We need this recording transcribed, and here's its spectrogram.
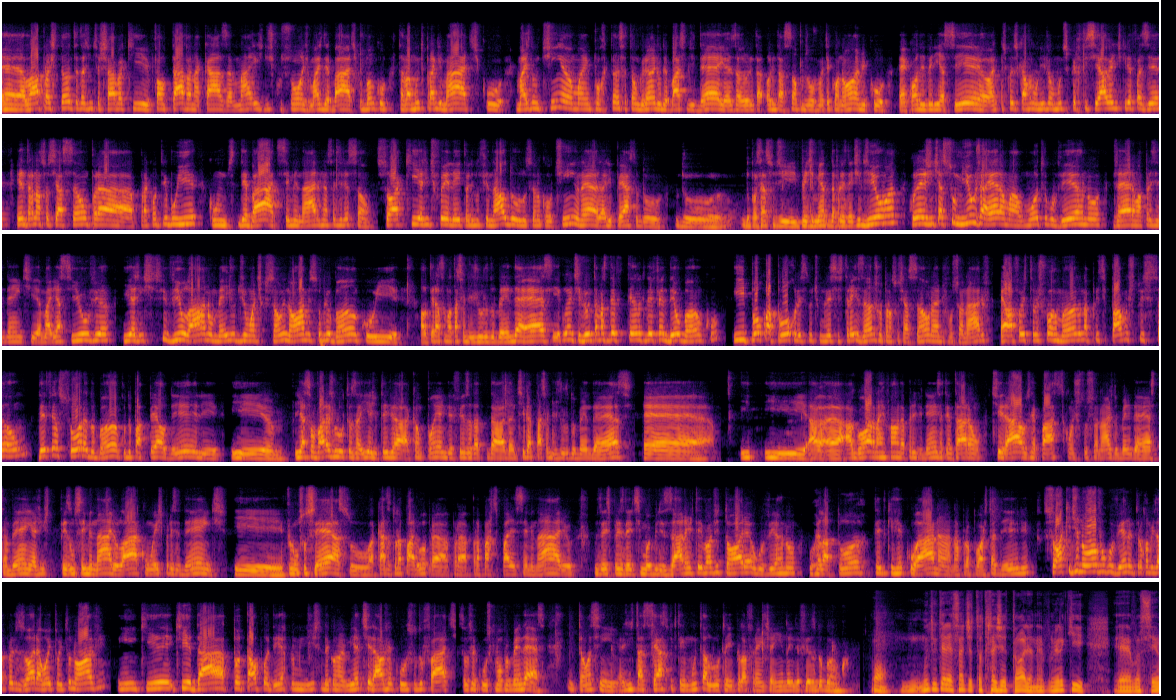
É, lá para as tantas, a gente achava que faltava na casa mais discussões, mais debates, que o banco estava muito pragmático, mas não tinha uma importância tão grande o debate de ideias, a orientação para o desenvolvimento econômico, é, qual deveria ser, as coisas ficavam num nível muito superficial e a gente queria fazer, entrar na associação para contribuir com debates, seminários nessa direção. Só que a gente foi eleito ali no final do Luciano Coutinho, né, ali perto do, do, do processo de impedimento da presidente Dilma. Quando a gente assumiu, já era uma, um outro governo, já era uma presidente Maria Silvia, e a gente se viu lá no meio de uma discussão enorme sobre o banco e alteração da taxa de juros do BNDES. E quando a gente viu, a gente estava tendo que defender o banco e pouco a pouco, nesses últimos nesses três anos que eu estou na associação né, de funcionários, ela foi se transformando na principal instituição defensora do banco, do papel dele. E, e já são várias lutas aí. A gente teve a campanha em defesa da, da, da antiga taxa de juros do BNDES. É, e, e a, agora, na reforma da Previdência, tentaram tirar os repasses constitucionais do BNDES também. A gente fez um seminário lá com o ex-presidente e foi um sucesso. A casa toda parou para participar desse seminário. Os ex-presidentes se mobilizaram. A gente teve uma vitória. O governo, o relator, teve que recuar na, na proposta dele. Só que, de novo, o governo entrou com a medida provisória 889, em que, que dá total poder para o ministro da Economia tirar os recursos do FAT, que são os recursos que vão para o BNDES. Então, assim, a gente está certo de que tem muita luta aí pela frente ainda em defesa do banco. Bom, muito interessante a tua trajetória, né? Primeiro que é, você,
